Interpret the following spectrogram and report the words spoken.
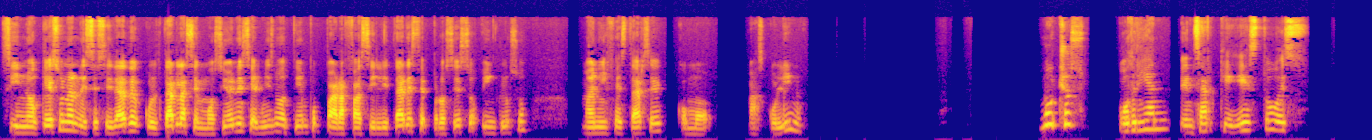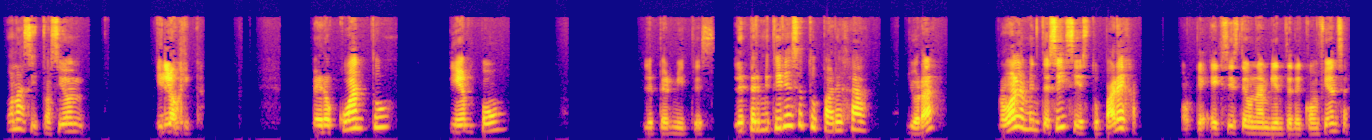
sino que es una necesidad de ocultar las emociones y al mismo tiempo para facilitar este proceso incluso manifestarse como masculino. Muchos podrían pensar que esto es una situación ilógica. Pero ¿cuánto tiempo le permites? ¿Le permitirías a tu pareja llorar? Probablemente sí, si es tu pareja porque existe un ambiente de confianza.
